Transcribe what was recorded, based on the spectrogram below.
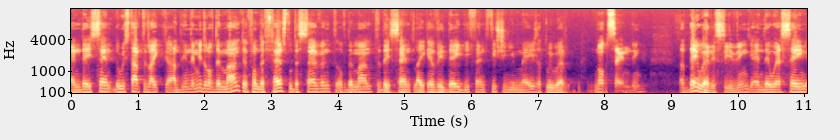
And they sent, we started like uh, in the middle of the month, and from the 1st to the 7th of the month, they sent like every day different phishing emails that we were not sending, that they were receiving, and they were saying,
